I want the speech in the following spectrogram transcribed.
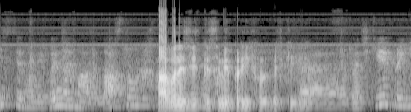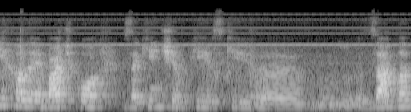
місті, вони винаймали власну. А вони звідки самі приїхали, батьки? її? Е, Батьки приїхали, батько закінчив київський е, м, заклад,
